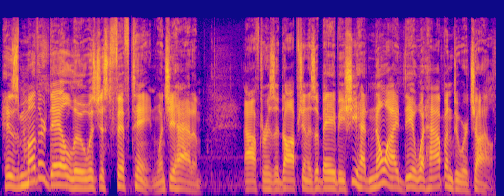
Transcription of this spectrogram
His mother, Dale Lou, was just 15 when she had him. After his adoption as a baby, she had no idea what happened to her child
